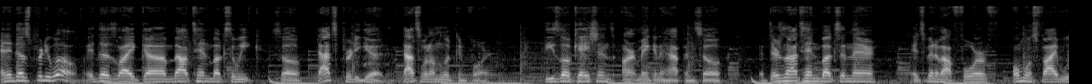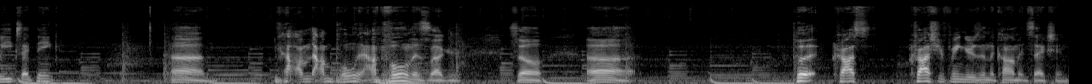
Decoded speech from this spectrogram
and it does pretty well. It does like uh, about 10 bucks a week. So that's pretty good. That's what I'm looking for. These locations aren't making it happen. So if there's not 10 bucks in there, it's been about four, almost five weeks, I think. Um, I'm, I'm pulling, I'm pulling this sucker. So, uh, put cross, cross your fingers in the comment section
